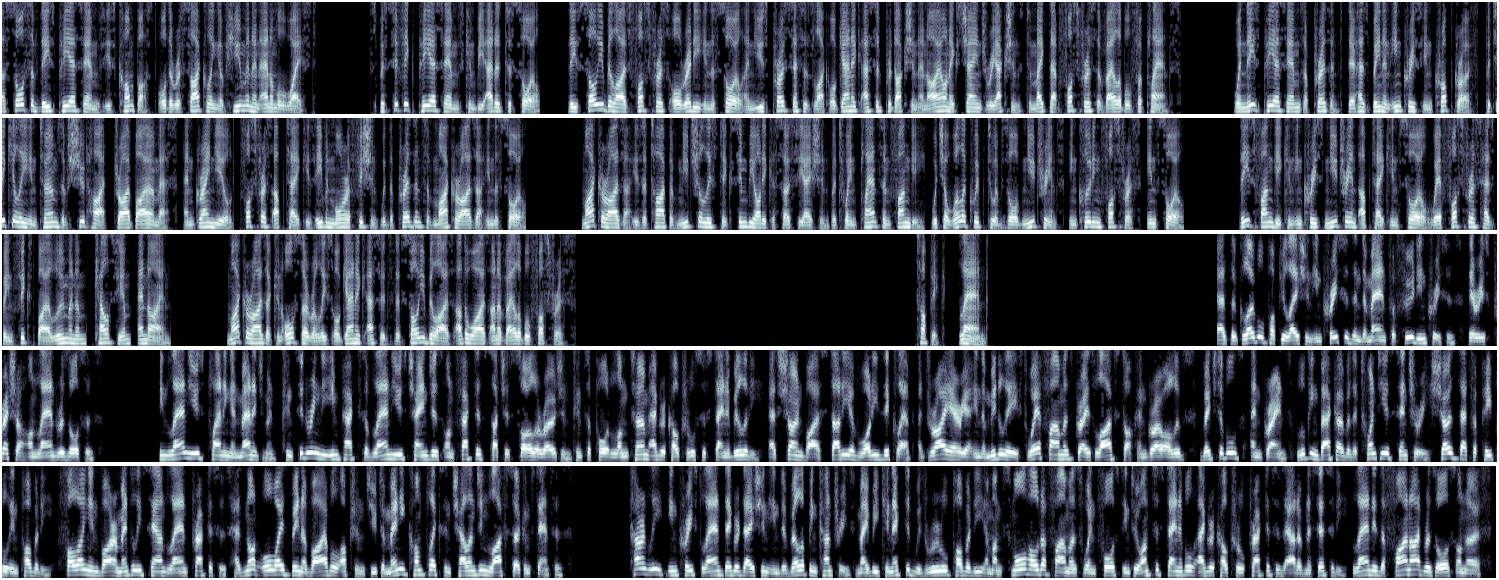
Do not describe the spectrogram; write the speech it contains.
A source of these PSMs is compost or the recycling of human and animal waste. Specific PSMs can be added to soil. These solubilize phosphorus already in the soil and use processes like organic acid production and ion exchange reactions to make that phosphorus available for plants. When these PSMs are present, there has been an increase in crop growth, particularly in terms of shoot height, dry biomass, and grain yield. Phosphorus uptake is even more efficient with the presence of mycorrhiza in the soil. Mycorrhiza is a type of mutualistic symbiotic association between plants and fungi, which are well equipped to absorb nutrients, including phosphorus, in soil. These fungi can increase nutrient uptake in soil where phosphorus has been fixed by aluminum, calcium, and iron. Mycorrhiza can also release organic acids that solubilize otherwise unavailable phosphorus. Land As the global population increases and demand for food increases, there is pressure on land resources. In land use planning and management, considering the impacts of land use changes on factors such as soil erosion can support long-term agricultural sustainability, as shown by a study of Wadi Ziqlab, a dry area in the Middle East where farmers graze livestock and grow olives, vegetables, and grains. Looking back over the 20th century shows that for people in poverty, following environmentally sound land practices has not always been a viable option due to many complex and challenging life circumstances. Currently, increased land degradation in developing countries may be connected with rural poverty among smallholder farmers when forced into unsustainable agricultural practices out of necessity. Land is a finite resource on Earth.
